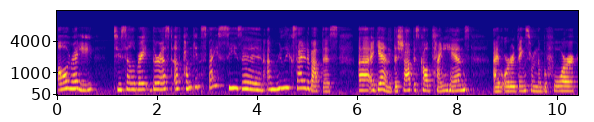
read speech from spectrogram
all ready to celebrate the rest of pumpkin spice season. I'm really excited about this. Uh, again, the shop is called Tiny Hands. I've ordered things from them before.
